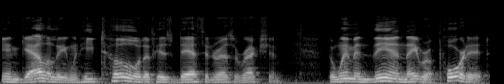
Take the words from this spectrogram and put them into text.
in Galilee when he told of his death and resurrection. The women then they report it,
